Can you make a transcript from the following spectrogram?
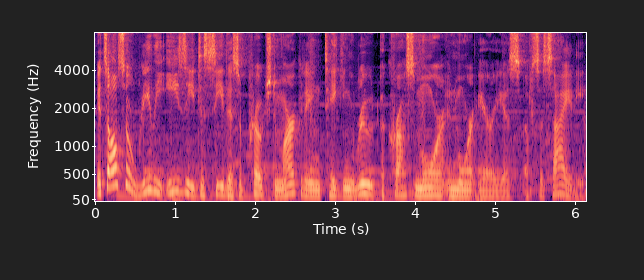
It's also really easy to see this approach to marketing taking root across more and more areas of society.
